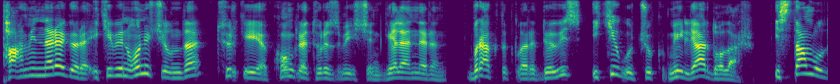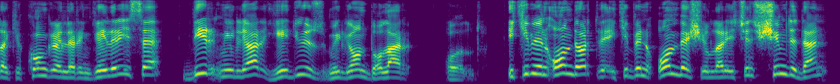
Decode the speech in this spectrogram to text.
Tahminlere göre 2013 yılında Türkiye'ye kongre turizmi için gelenlerin bıraktıkları döviz 2,5 milyar dolar. İstanbul'daki kongrelerin geliri ise 1 milyar 700 milyon dolar oldu. 2014 ve 2015 yılları için şimdiden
